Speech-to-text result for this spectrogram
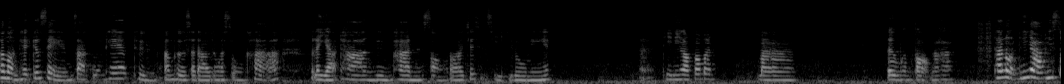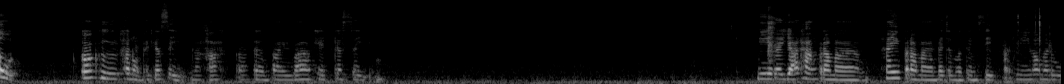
ถนนเพชรเกษมจากกรุงเทพถึงอำเภอสะดาวจังหวัดสงขลา ระยะทาง 1,274 กิโลเมตร ทีนี้เราก็มามาเติมคำตอบนะคะ ถนนที่ยาวที่สุด ก็คือถนนเพชรเกษมนะคะ ก็เติมไปว่าเพชรเกษม มีระยะทางประมาณให้ประมาณเป็นจำนวนเต็มสิบทีนี้เรามาดู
